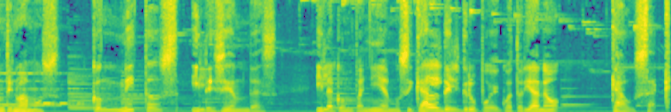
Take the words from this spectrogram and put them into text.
Continuamos con mitos y leyendas y la compañía musical del grupo ecuatoriano Causac.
